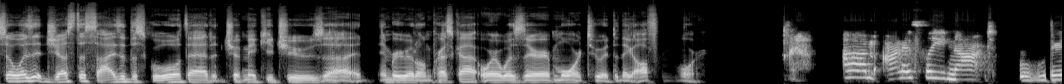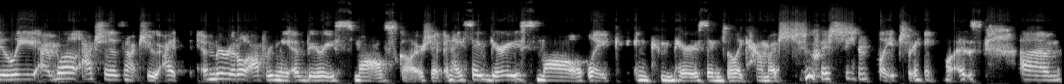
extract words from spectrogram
So was it just the size of the school that should make you choose uh, Embry Riddle and Prescott, or was there more to it? Did they offer more? Um, honestly, not really. I, well, actually, that's not true. I, Embry Riddle offered me a very small scholarship, and I say very small, like in comparison to like how much tuition and flight training was. Um,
